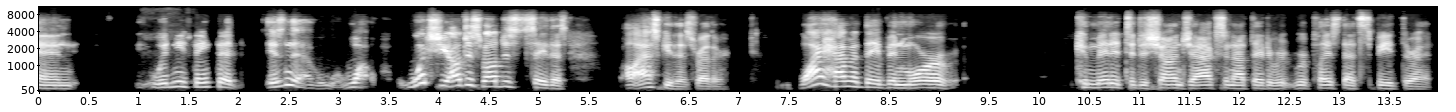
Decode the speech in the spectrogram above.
And wouldn't you think that isn't that what's your, I'll just I'll just say this. I'll ask you this rather. Why haven't they been more committed to DeSean Jackson out there to re- replace that speed threat?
